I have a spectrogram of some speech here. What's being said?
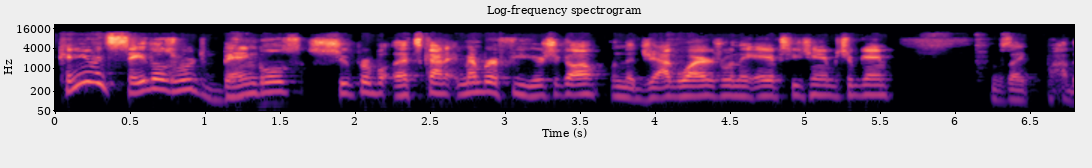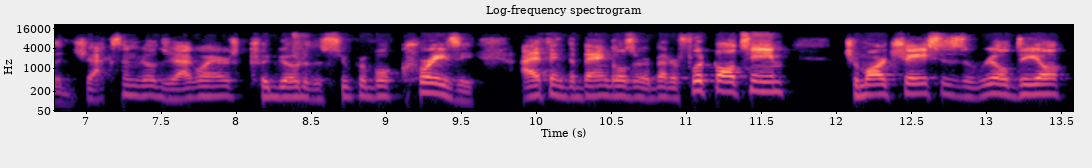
can you even say those words? Bengals Super Bowl. That's kind of remember a few years ago when the Jaguars won the AFC Championship game. It was like, wow, the Jacksonville Jaguars could go to the Super Bowl. Crazy. I think the Bengals are a better football team. Ja'Marr Chase is a real deal,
